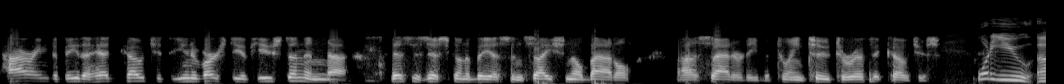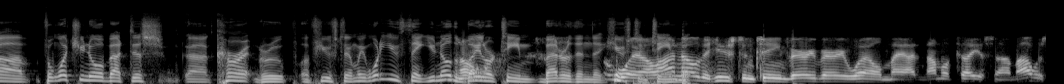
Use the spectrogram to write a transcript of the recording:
hire him to be the head coach at the University of Houston. And uh, this is just going to be a sensational battle uh, Saturday between two terrific coaches. What do you, uh, from what you know about this uh, current group of Houston? I mean, what do you think? You know the oh, Baylor team better than the Houston well, team. Well, I know the Houston team very, very well, Matt. And I'm going to tell you something. I was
